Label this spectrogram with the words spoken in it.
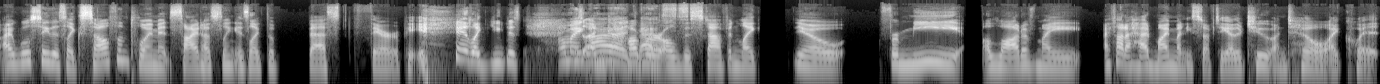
I will say this like self employment side hustling is like the best therapy. like you just, oh my just God, uncover yes. all this stuff. And like, you know, for me, a lot of my, I thought I had my money stuff together too until I quit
